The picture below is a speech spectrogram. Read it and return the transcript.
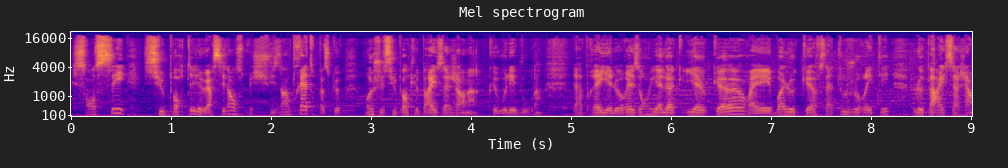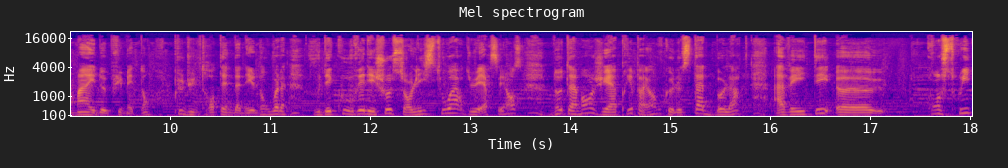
censé supporter le RC Lens, mais je suis un traître parce que moi, je supporte le Paris Saint-Germain. Que voulez-vous hein? Après, il y a le raison, il y a le, il y a le cœur, et moi, le cœur, ça a toujours été le Paris Saint-Germain, et depuis maintenant plus d'une trentaine d'années. Donc voilà, vous découvrez des choses sur l'histoire du RC Lens. Notamment, j'ai appris par exemple que le stade Bollard avait été euh, construit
